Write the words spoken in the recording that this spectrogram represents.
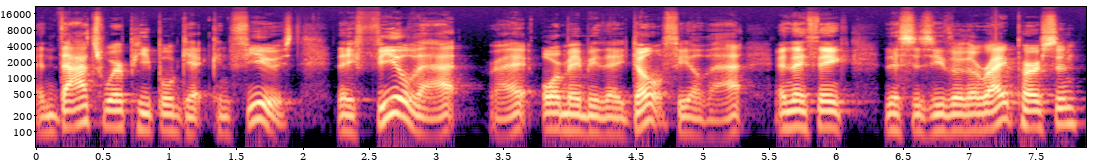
And that's where people get confused. They feel that right? Or maybe they don't feel that and they think this is either the right person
